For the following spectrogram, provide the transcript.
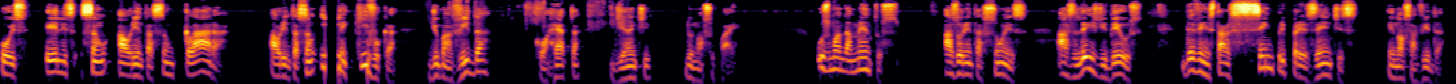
pois eles são a orientação clara, a orientação inequívoca de uma vida correta diante do nosso Pai. Os mandamentos, as orientações, as leis de Deus devem estar sempre presentes em nossa vida.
